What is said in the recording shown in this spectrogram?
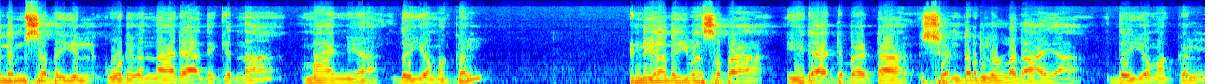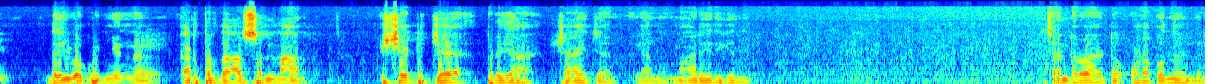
സ്ഥലം സഭയിൽ കൂടി വന്ന് ആരാധിക്കുന്ന മാന്യ ദൈവമക്കൾ ഇന്ത്യ ദൈവസഭ ഈരാറ്റുപേട്ട സെന്ററിലുള്ളതായ ദൈവമക്കൾ ദൈവ കുഞ്ഞുങ്ങൾ കർത്തദാസന്മാർ വിശേഷിച്ച് പ്രിയ ഷായച്ചൻ എല്ലാം മാറിയിരിക്കുന്നു. സെന്ററുമായിട്ട് ഉടക്കൊന്നുമില്ല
